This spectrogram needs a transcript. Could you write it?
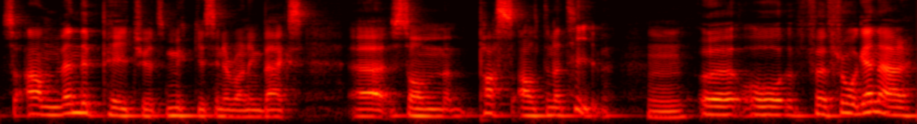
så använde Patriots mycket sina running backs som passalternativ. Mm. Och för frågan är,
